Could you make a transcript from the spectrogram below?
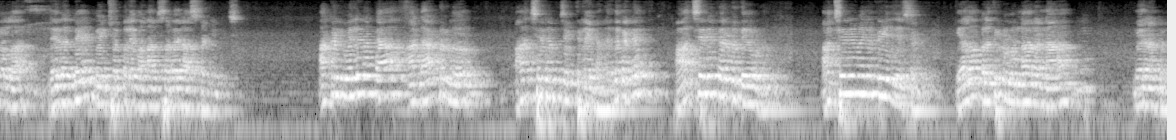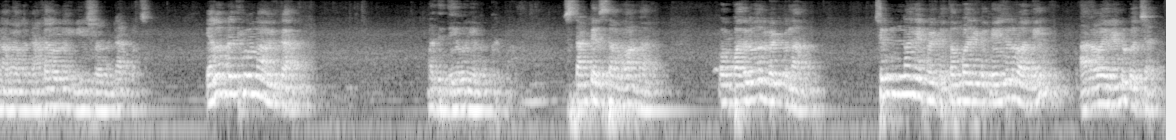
తీసుకోవాలా లేదంటే మేము చెప్పలేమన్నారు సవేర్ హాస్పిటల్ నుంచి అక్కడికి వెళ్ళినాక ఆ డాక్టర్లు ఆశ్చర్యం శక్తి లేదన్నారు ఎందుకంటే ఆశ్చర్యకరుడు దేవుడు. ఆశ్చర్యమైన క్రియ చేశాడు. ఎలా బ్రతికి ఉన్నారన్నా మీరు అంటున్నారు వాళ్ళ కన్నడలోనూ ఇంగ్లీష్లో డాక్టర్స్. ఎలా బ్రతికి ఉన్నావు ఇంకా? అది దేవుని యొక్క కృప. స్టంట్ వేస్తాము అన్నారు. ఒక పది రోజులు పెట్టుకున్నాను. చిన్నగా అయిపోయింది తొంభై రెండు కేజీలు వాడిని అరవై రెండుకి వచ్చాను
